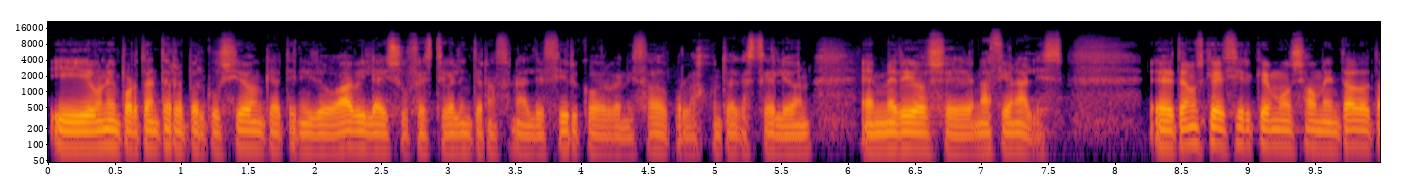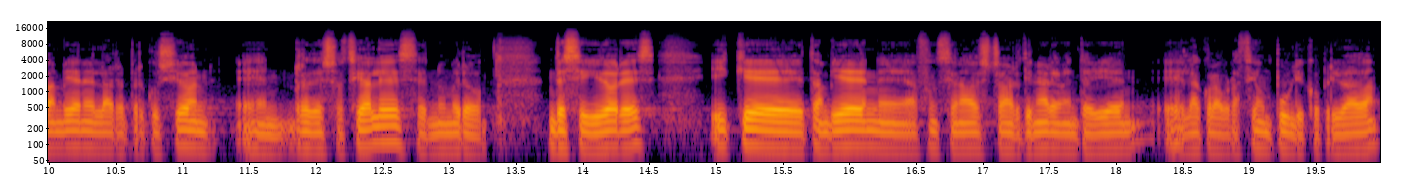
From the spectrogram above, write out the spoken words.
y una importante repercusión que ha tenido Ávila y su Festival Internacional de Circo organizado por la Junta de Castilla y León en medios eh, nacionales. Eh, tenemos que decir que hemos aumentado también en la repercusión en redes sociales, el número de seguidores y que también ha funcionado extraordinariamente bien la colaboración público-privada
